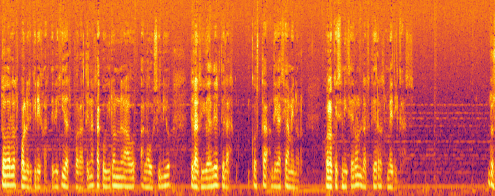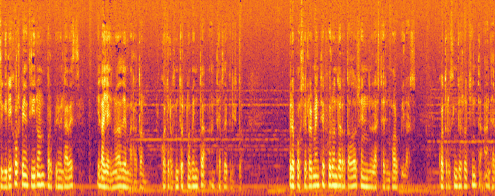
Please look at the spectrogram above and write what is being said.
Todas las polis griegas dirigidas por Atenas acudieron al auxilio de las ciudades de la costa de Asia Menor, con lo que se iniciaron las guerras médicas. Los griegos vencieron por primera vez en la llanura de Maratón, 490 a.C., pero posteriormente fueron derrotados en las Termópilas, 480 a.C.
